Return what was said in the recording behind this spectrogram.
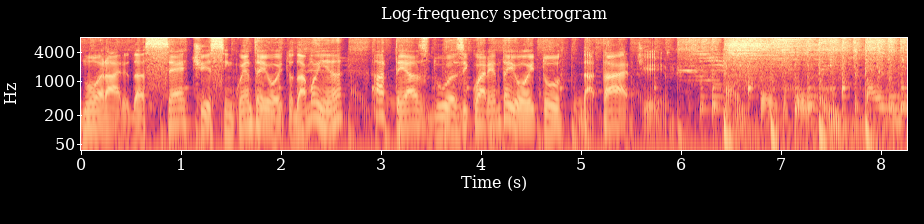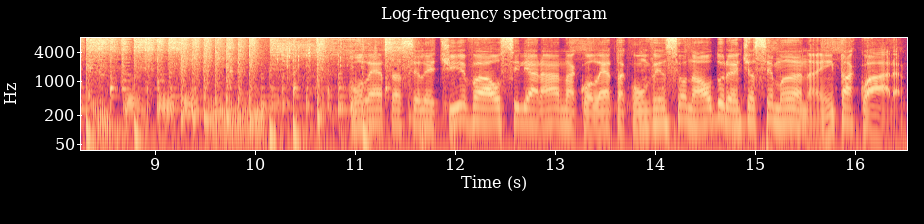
no horário das 7h58 da manhã até as 2h48 da tarde. Coleta seletiva auxiliará na coleta convencional durante a semana, em Taquara.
